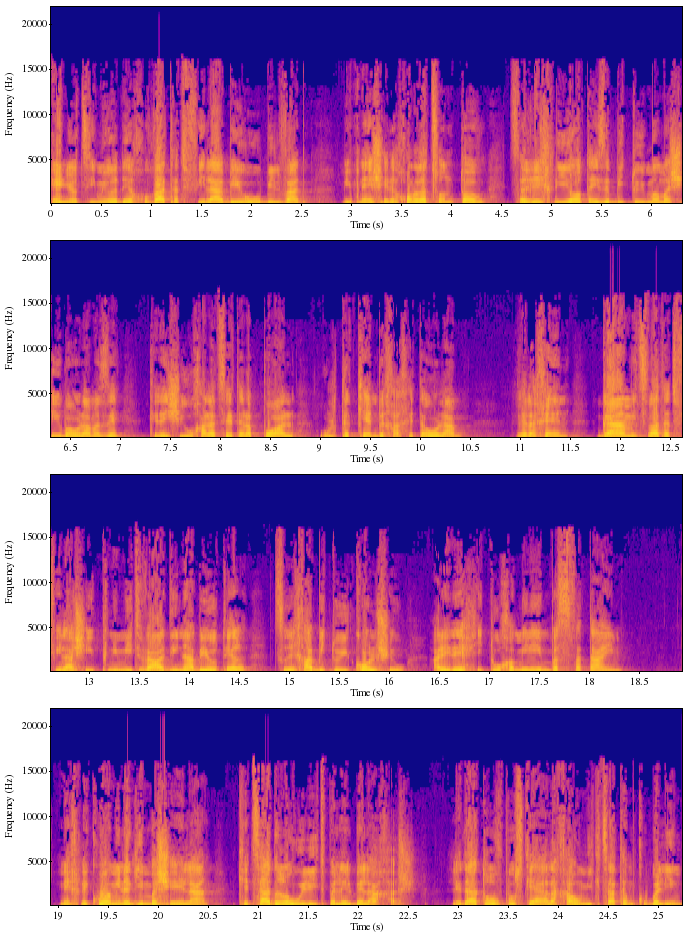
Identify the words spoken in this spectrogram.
אין יוצאים מידי חובת התפילה בערעור בלבד, מפני שלכל רצון טוב צריך להיות איזה ביטוי ממשי בעולם הזה, כדי שיוכל לצאת אל הפועל ולתקן בכך את העולם. ולכן, גם מצוות התפילה שהיא פנימית ועדינה ביותר, צריכה ביטוי כלשהו, על ידי חיתוך המילים בשפתיים. נחלקו המנהגים בשאלה כיצד ראוי להתפלל בלחש. לדעת רוב פוסקי ההלכה ומקצת המקובלים,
